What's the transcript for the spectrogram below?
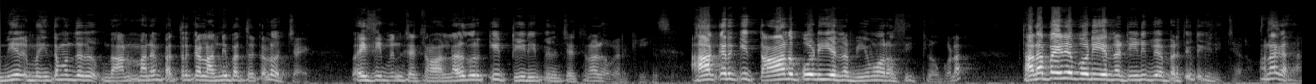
మీరు ఇంతమంది మన- పత్రికలు అన్ని పత్రికలు వచ్చాయి. వైసీపీ నుంచి వచ్చిన వాళ్ళు నలుగురికి టీడీపీ నుంచి వచ్చిన వాళ్ళు ఒకరికి. ఆఖరికి తాను పోటీ చేసిన భీమవరం సీట్లో కూడా తనపైనే పోటీ చేసిన టీడీపీ అభ్యర్థి టికెట్ ఇచ్చారు. అవునా కదా?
